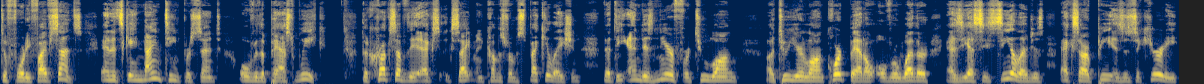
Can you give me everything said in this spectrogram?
to 45 cents, and it's gained 19% over the past week. The crux of the ex- excitement comes from speculation that the end is near for too long a two year long court battle over whether, as the SEC alleges, XRP is a security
